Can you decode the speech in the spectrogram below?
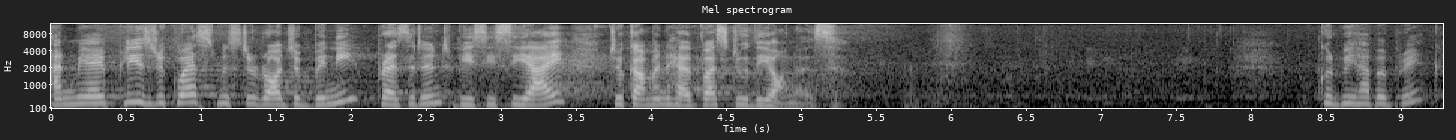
And may I please request Mr. Roger Binny, President, BCCI, to come and help us do the honors. Could we have a break?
